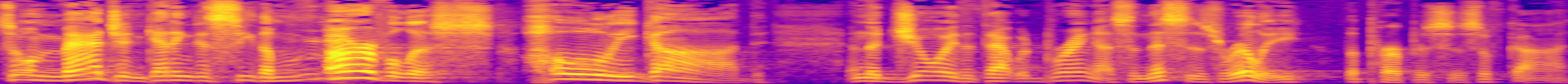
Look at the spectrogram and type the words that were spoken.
So imagine getting to see the marvelous holy God and the joy that that would bring us. And this is really the purposes of God.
